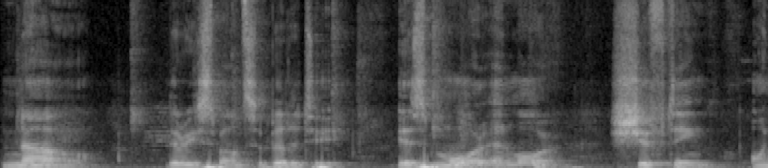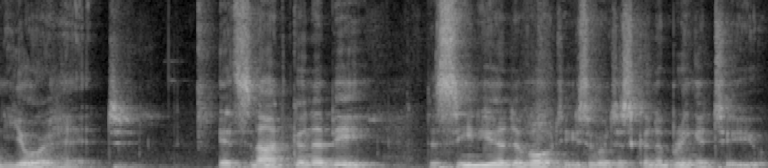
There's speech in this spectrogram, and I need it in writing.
now, the responsibility is more and more shifting on your head. It's not going to be the senior devotees who are just going to bring it to you.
